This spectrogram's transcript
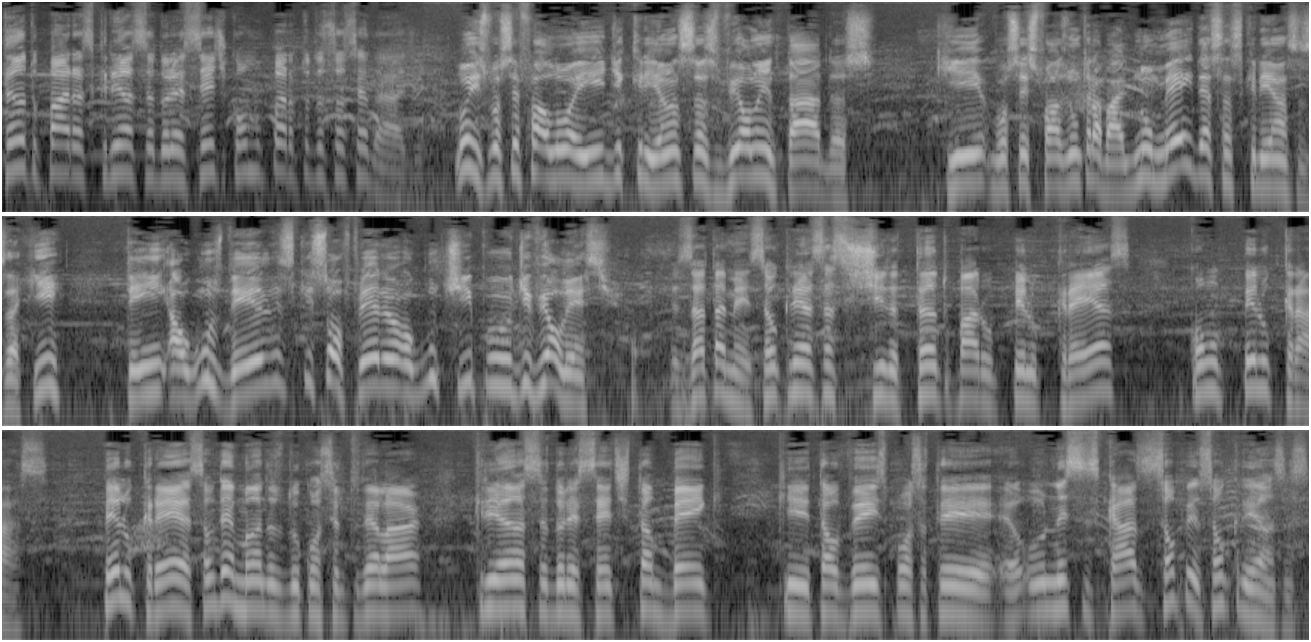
tanto para as crianças e adolescentes como para toda a sociedade. Luiz, você falou aí de crianças violentadas, que vocês fazem um trabalho. No meio dessas crianças aqui, tem alguns deles que sofreram algum tipo de violência. Exatamente, são crianças assistidas tanto para o, pelo CREAS como pelo CRAS. Pelo CREAS são demandas do Conselho Tutelar, crianças e adolescentes também que, talvez possa ter, eh, ou nesses casos são, são crianças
